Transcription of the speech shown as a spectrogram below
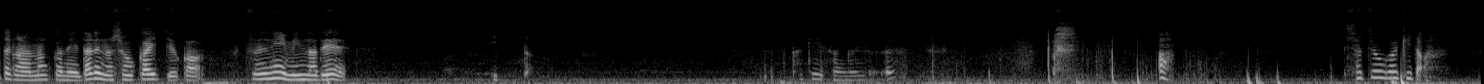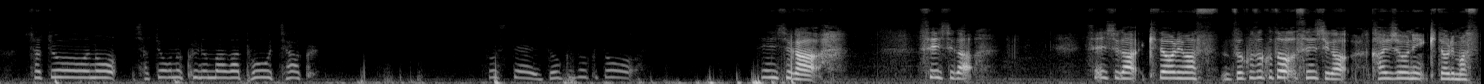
だからなんかね、誰の紹介っていうか、普通にみんなで、行った。竹内さんがいる。え？あ、社長が来た。社長の、社長の車が到着。そして、続々と、選手が、選手が、選手が来ております。続々と選手が会場に来ております。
